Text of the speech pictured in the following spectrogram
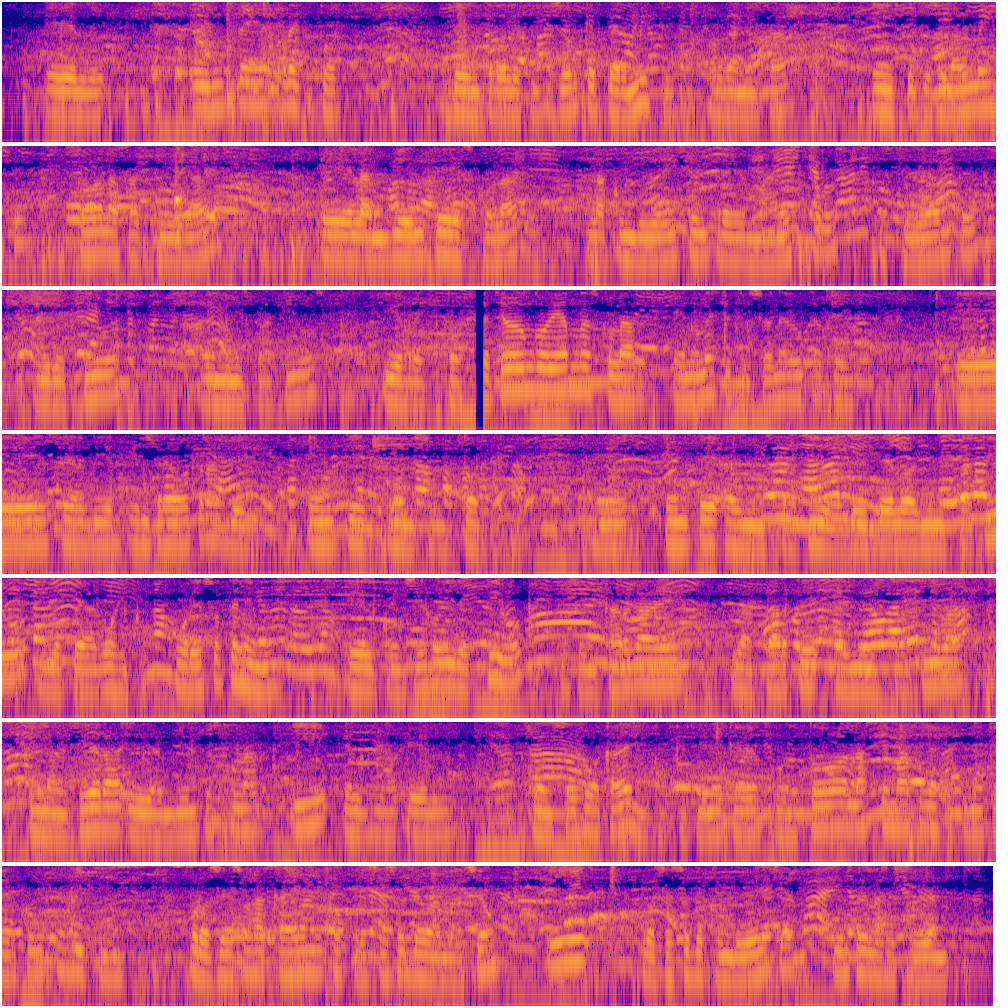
es el ente rector dentro de la institución que permite organizar institucionalmente todas las actividades, el ambiente escolar, la convivencia entre maestros, estudiantes, directivos, administrativos y rector. El objetivo de un gobierno escolar en una institución educativa es servir, entre otras, de ente consultor, eh, ente administrativo, desde lo administrativo y lo pedagógico. Por eso tenemos el consejo directivo que se encarga de la parte administrativa, financiera y de ambiente escolar y el, el consejo académico que tiene que ver con todas las temáticas que tienen que ver con currículum procesos académicos, procesos de evaluación y procesos de convivencia entre los estudiantes.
